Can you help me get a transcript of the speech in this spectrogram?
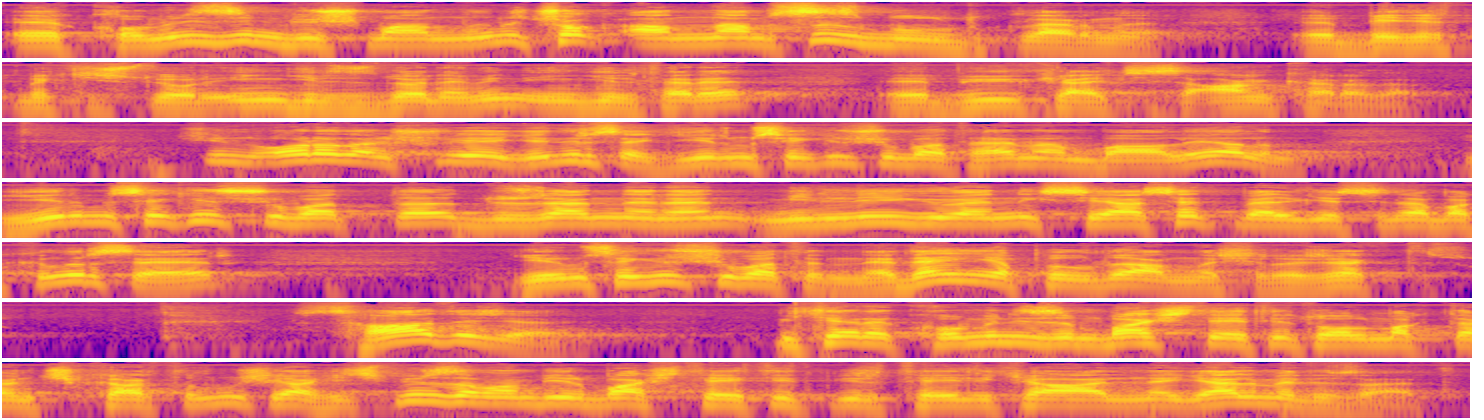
e, komünizm düşmanlığını çok anlamsız bulduklarını e, belirtmek istiyor İngiliz dönemin İngiltere e, Büyükelçisi Ankara'da. Şimdi oradan şuraya gelirsek 28 Şubat'a hemen bağlayalım. 28 Şubat'ta düzenlenen Milli Güvenlik Siyaset Belgesi'ne bakılırsa eğer 28 Şubat'ın neden yapıldığı anlaşılacaktır. Sadece bir kere komünizm baş tehdit olmaktan çıkartılmış ya hiçbir zaman bir baş tehdit bir tehlike haline gelmedi zaten.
